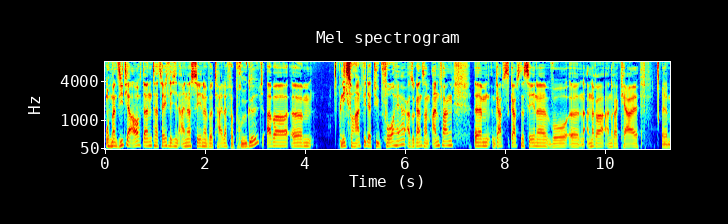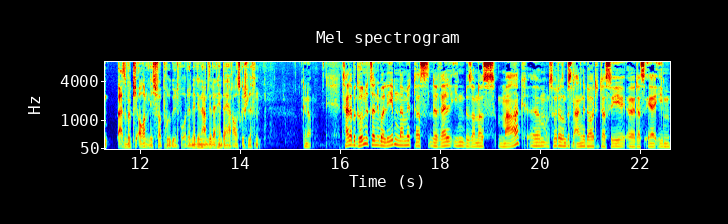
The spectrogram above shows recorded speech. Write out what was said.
Und man sieht ja auch dann tatsächlich in einer Szene wird Tyler verprügelt, aber ähm, nicht so hart wie der Typ vorher. Also ganz am Anfang ähm, gab es eine Szene, wo äh, ein anderer anderer Kerl ähm, also wirklich ordentlich verprügelt wurde. Ne? Den haben sie dann hinterher rausgeschliffen. Genau. Tyler begründet sein Überleben damit, dass Lorel ihn besonders mag. Ähm, und es wird da so ein bisschen angedeutet, dass sie, äh, dass er ihm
